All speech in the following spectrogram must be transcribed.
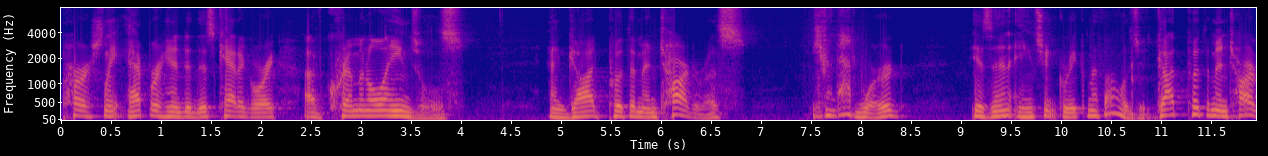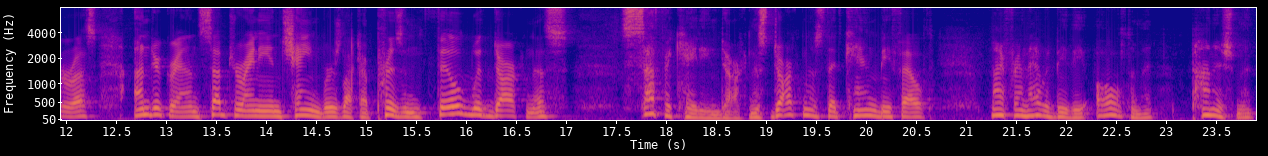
personally apprehended this category of criminal angels and God put them in Tartarus. Even that word is in ancient Greek mythology. God put them in Tartarus, underground, subterranean chambers like a prison filled with darkness suffocating darkness, darkness that can be felt. My friend, that would be the ultimate punishment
